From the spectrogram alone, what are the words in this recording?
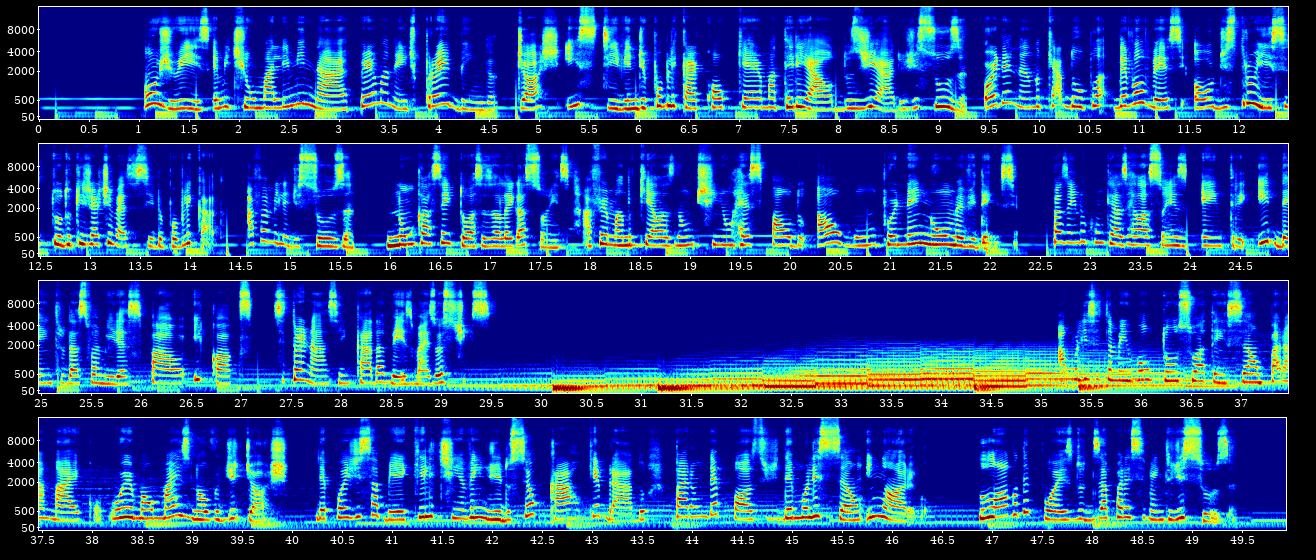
um juiz emitiu uma liminar permanente proibindo Josh e Steven de publicar qualquer material dos diários de Susan, ordenando que a dupla devolvesse ou destruísse tudo que já tivesse sido publicado. A família de Susan nunca aceitou essas alegações, afirmando que elas não tinham respaldo algum por nenhuma evidência, fazendo com que as relações entre e dentro das famílias Paul e Cox se tornassem cada vez mais hostis. Polícia também voltou sua atenção para Michael, o irmão mais novo de Josh, depois de saber que ele tinha vendido seu carro quebrado para um depósito de demolição em Oregon, logo depois do desaparecimento de Susan.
